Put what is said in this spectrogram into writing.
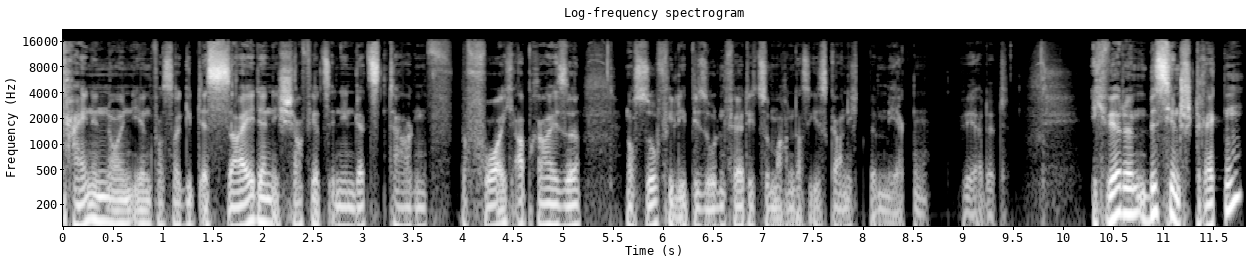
keinen neuen Irgendwasser gibt. Es sei denn, ich schaffe jetzt in den letzten Tagen, bevor ich abreise, noch so viele Episoden fertig zu machen, dass ihr es gar nicht bemerken werdet. Ich werde ein bisschen strecken,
